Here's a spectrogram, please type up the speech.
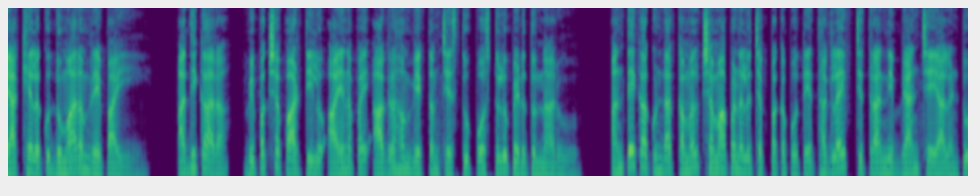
వ్యాఖ్యలకు దుమారం రేపాయి. అధికార విపక్ష పార్టీలు ఆయనపై ఆగ్రహం వ్యక్తం చేస్తూ పోస్టులు పెడుతున్నారు. అంతేకాకుండా కమల్ క్షమాపణలు చెప్పకపోతే థగ్లైఫ్ చిత్రాన్ని బ్యాన్ చేయాలంటూ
